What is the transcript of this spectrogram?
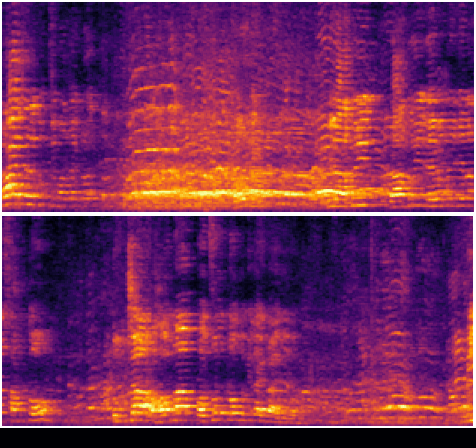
काय तरी तुमची मला कळत मी रात्री रात्री देवेंद्रजीला सांगतो तुमच्या भावना पचवतो तुम्ही काय काळजी करू मी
